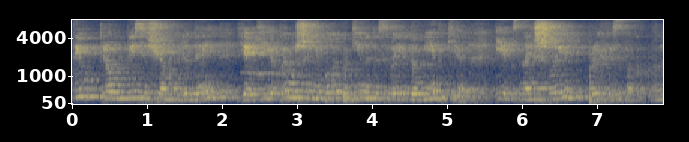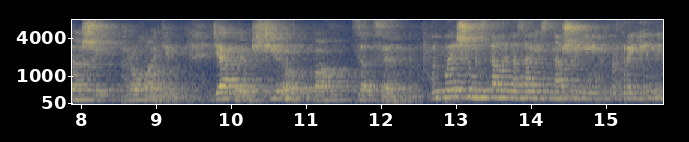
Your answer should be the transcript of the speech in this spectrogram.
тим трьом тисячам людей, які вимушені були покинути свої домівки і знайшли прихисток в нашій громаді. Дякуємо щиро вам за це. Ви першими стали на захист нашої України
